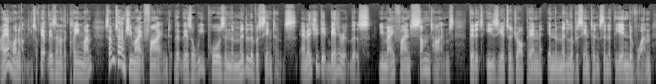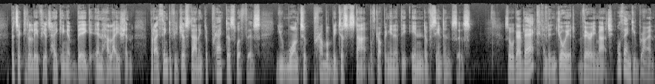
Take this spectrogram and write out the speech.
I am one of. Um, yep, there's another clean one. Sometimes you might find that there's a wee pause in the middle of a sentence, and as you get better at this, you may find sometimes that it's easier to drop in in the middle of a sentence than at the end of one, particularly if you're taking a big inhalation. But I think if you're just starting to practice with this, you want to probably just start with dropping in at the end of sentences. So we'll go back and enjoy it very much. Well, thank you, Brian.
